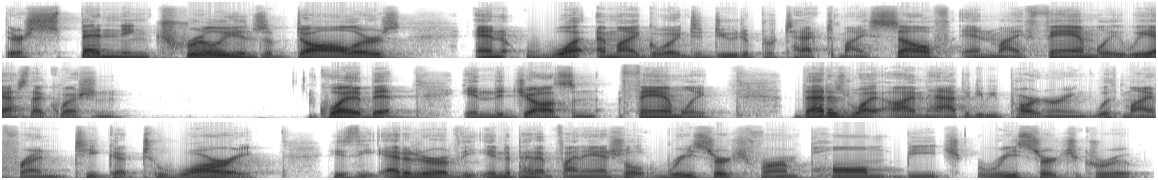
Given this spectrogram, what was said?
They're spending trillions of dollars and what am I going to do to protect myself and my family? We asked that question quite a bit in the Johnson family. That is why I'm happy to be partnering with my friend Teeka Tiwari. He's the editor of the independent financial research firm Palm Beach Research Group.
